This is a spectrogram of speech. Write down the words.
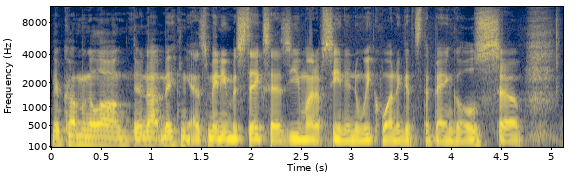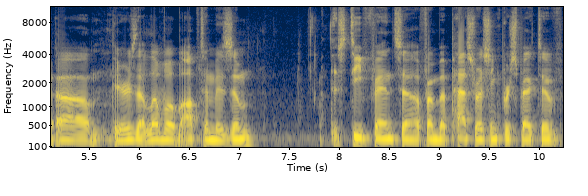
They're coming along. They're not making as many mistakes as you might have seen in Week One against the Bengals. So um, there is that level of optimism. This defense, uh, from a pass rushing perspective,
